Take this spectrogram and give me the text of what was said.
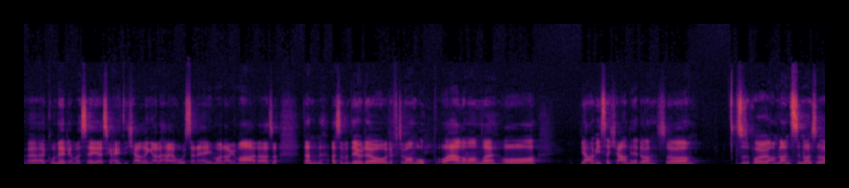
eh, Cornelia med å si jeg skal hjem til kjerringa. Hun er hjemme og lager mat. Altså, altså, men det er jo det å løfte hverandre opp og ære hverandre og ja, vise kjærlighet. da, så så på ambulansen nå, så,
